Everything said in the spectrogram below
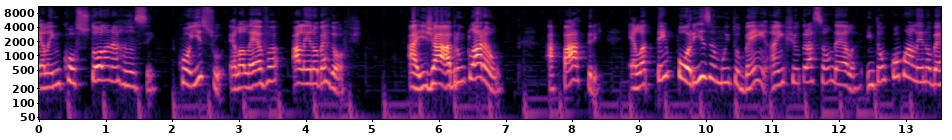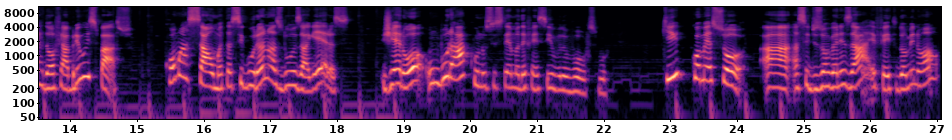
ela encostou lá na Hansen. Com isso, ela leva a Lena Oberdorf. Aí já abre um clarão. a Patri, ela temporiza muito bem a infiltração dela. Então, como a Lena Oberdorf abriu o espaço, como a Salma tá segurando as duas zagueiras, gerou um buraco no sistema defensivo do Wolfsburg, que começou a, a, se desorganizar, efeito dominó.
